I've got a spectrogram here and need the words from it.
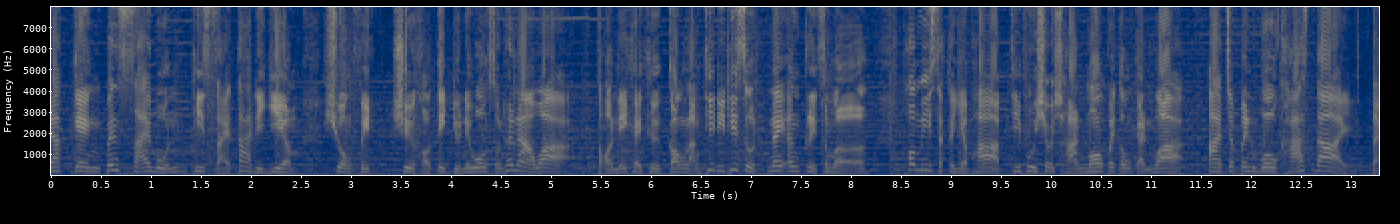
ดักเก่ง เป็นสายบุญที่สายตาดีเยี่ยม ช่วงฟิต ชื่อเขาติดอยู่ในวงสนทนาว่าตอนนี้ใครคือกองหลังที่ดีที่สุดในอังกฤษเสมอ เพราะมีศักยภาพที่ผู้เชี่ยวชาญมองไปตรงกันว่า อาจจะเป็น world class ได้ แต่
